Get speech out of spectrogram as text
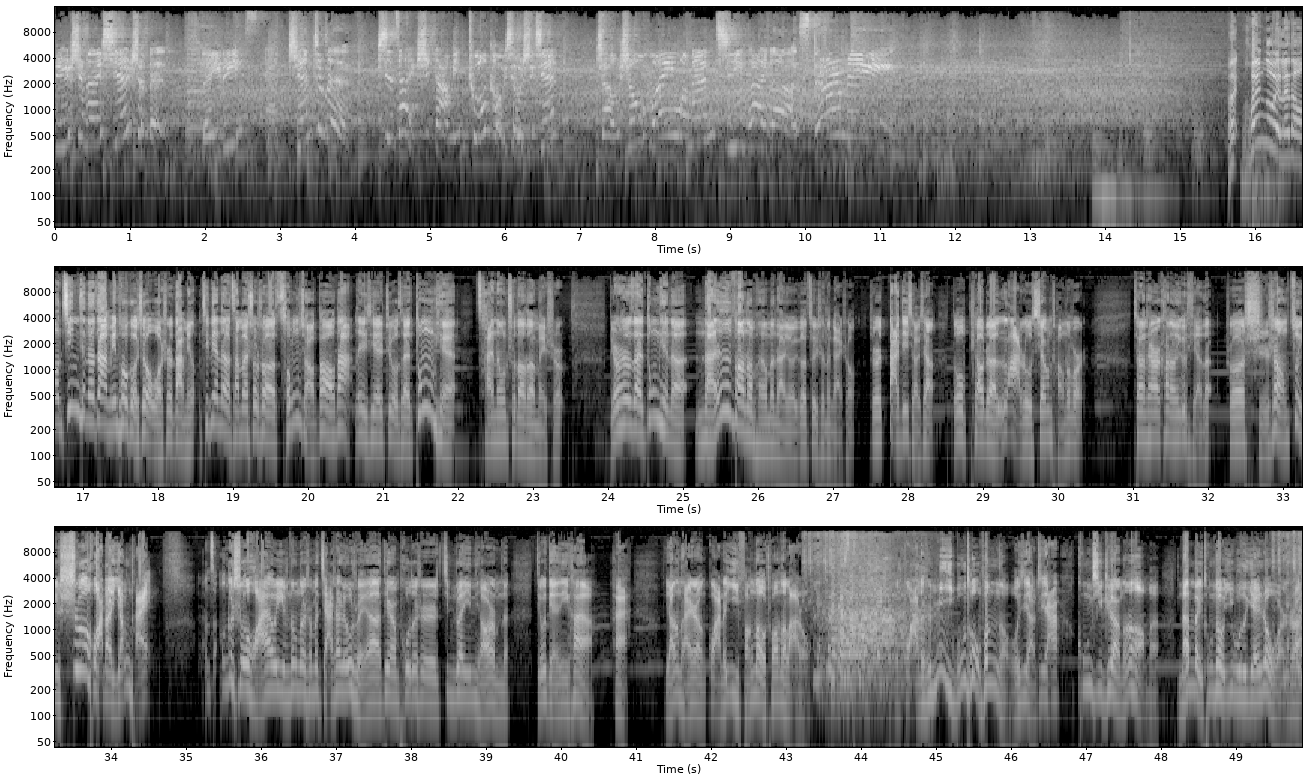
女士们、先生们，Ladies and Gentlemen，现在是大明脱口秀时间，掌声欢迎我们亲爱的 s t a r m i 哎，欢迎各位来到今天的大明脱口秀，我是大明。今天呢，咱们说说从小到大那些只有在冬天才能吃到的美食。比如说，在冬天的南方的朋友们呢，有一个最深的感受，就是大街小巷都飘着腊肉香肠的味儿。前两天看到一个帖子，说史上最奢华的阳台，怎么个奢华呀？我以为弄的什么假山流水啊，地上铺的是金砖银条什么的，结果点进一看啊，嗨，阳台上挂着一防盗窗的腊肉，挂的是密不透风啊！我心想，这家空气质量能好吗？南北通透，一屋子腌肉味儿是吧？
